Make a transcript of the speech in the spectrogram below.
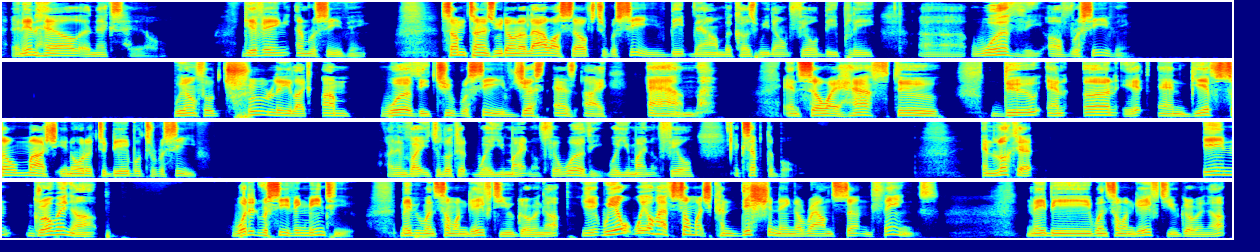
An inhale, an exhale. Giving and receiving. Sometimes we don't allow ourselves to receive deep down because we don't feel deeply uh, worthy of receiving. We don't feel truly like I'm worthy to receive just as I am. And so I have to do and earn it and give so much in order to be able to receive. I'd invite you to look at where you might not feel worthy, where you might not feel acceptable and look at in growing up, what did receiving mean to you? Maybe when someone gave to you growing up, we all, we all have so much conditioning around certain things. Maybe when someone gave to you growing up,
